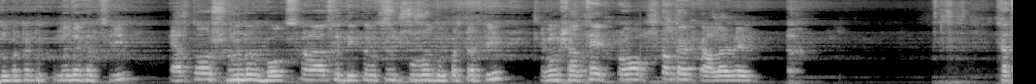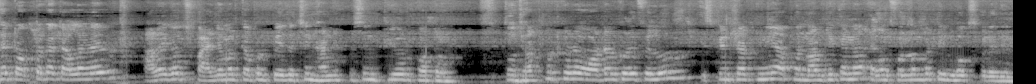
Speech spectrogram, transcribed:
দুপাট্টাটি খুলে দেখাচ্ছি। এত সুন্দর বক্স করা আছে, দেখতে পাচ্ছেন পুরো দুপাট্টাটি এবং সাথে টকটকা কালারের সাথে টকটকা কালারের আড়াই গজ পায়জামার কাপড় পেয়ে যাচ্ছেন হান্ড্রেড পার্সেন্ট পিওর কটন তো ঝটপট করে অর্ডার করে ফেলুন স্ক্রিনশট নিয়ে আপনার নাম, ঠিকানা এবং ফোন নাম্বারটি ইনবক্স করে দিন।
